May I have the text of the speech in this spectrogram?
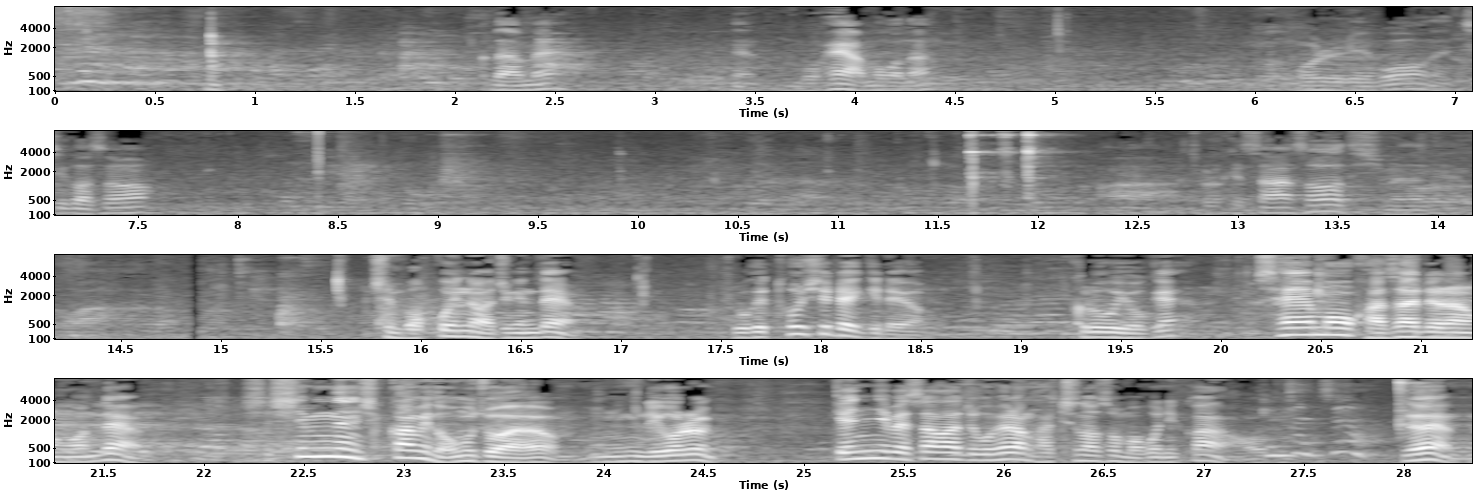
그 다음에 네, 뭐회 아무거나 올리고 네, 찍어서 아, 저렇게 싸서 드시면 돼요. 와. 지금 먹고 있는 와중인데 요게 토시렉이래요. 그리고 요게 세모 가살이라는 건데 시- 씹는 식감이 너무 좋아요. 음, 이거를 깻잎에 싸가지고 회랑 같이 넣어서 먹으니까 어, 괜찮죠? 네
